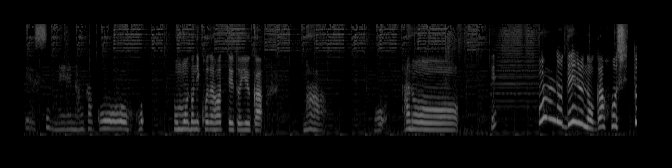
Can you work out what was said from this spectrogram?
ですね。なんかこう、ほ本物にこだわってるというか、まあ、おあのーえ今度出るのが星と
